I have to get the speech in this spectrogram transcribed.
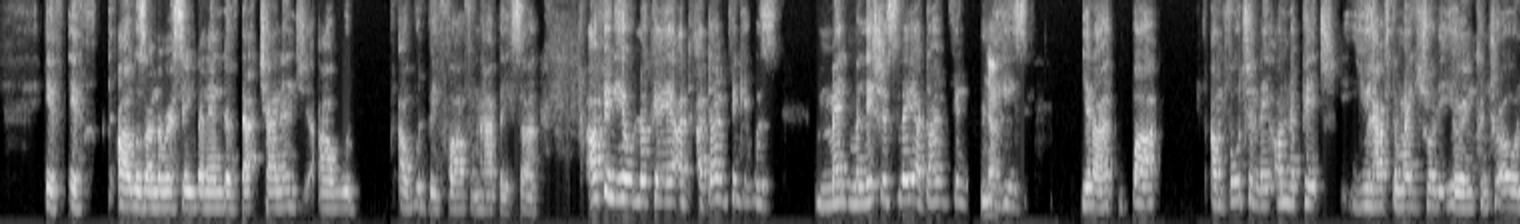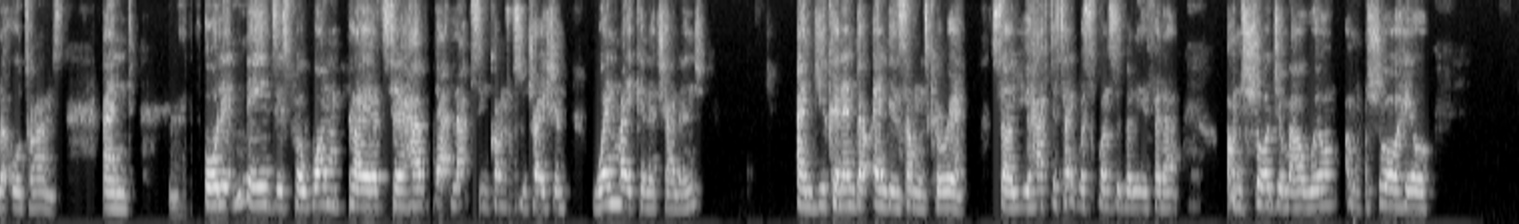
if if I was on the receiving end of that challenge, I would I would be far from happy. So I think he'll look at it. I, I don't think it was meant maliciously. I don't think no. he's, you know, but unfortunately, on the pitch, you have to make sure that you're in control at all times. And all it needs is for one player to have that lapse in concentration when making a challenge, and you can end up ending someone's career. So you have to take responsibility for that. I'm sure Jamal will. I'm sure he'll.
